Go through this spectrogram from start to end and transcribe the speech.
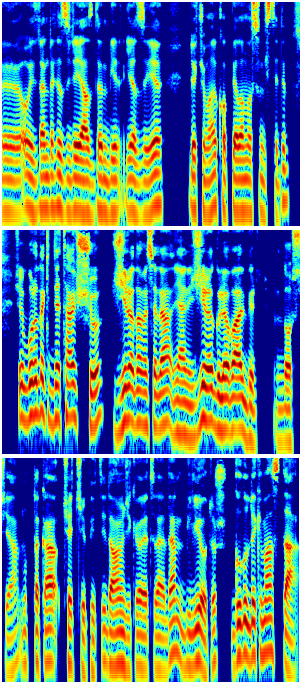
Ee, o yüzden de hızlıca yazdığım bir yazıyı dokümanı kopyalamasını istedim. Şimdi buradaki detay şu. Jira'da mesela yani Jira global bir dosya. Mutlaka ChatGPT daha önceki öğretilerden biliyordur. Google Documents da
